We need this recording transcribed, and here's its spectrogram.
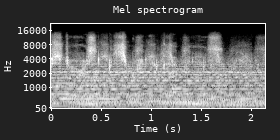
stars and expanding heavens.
